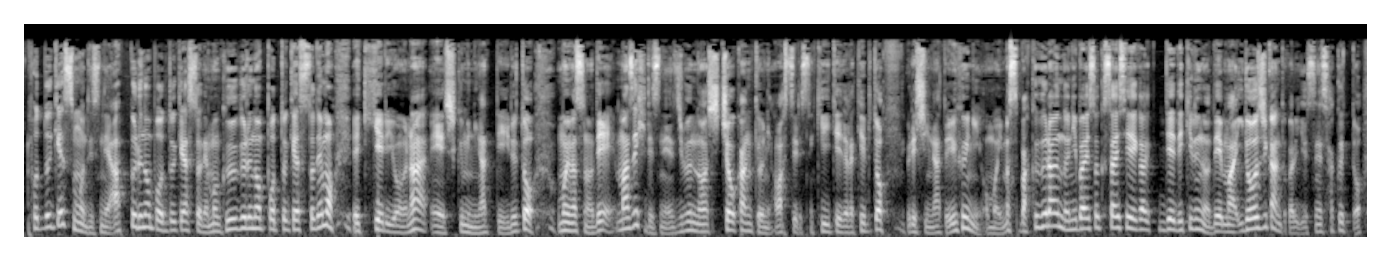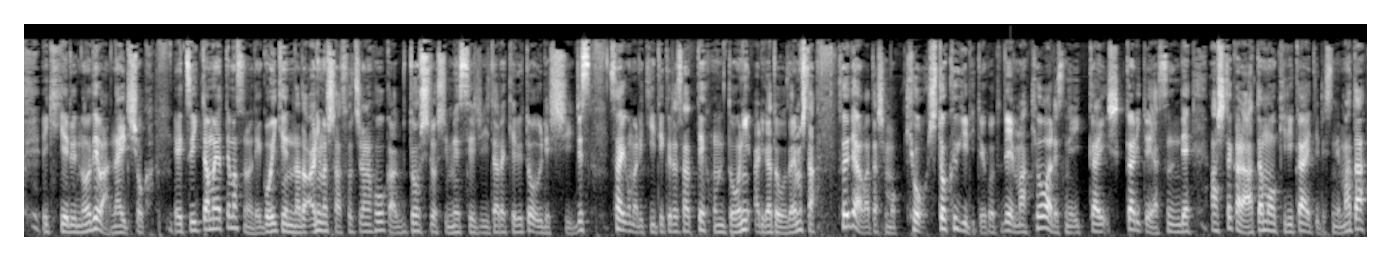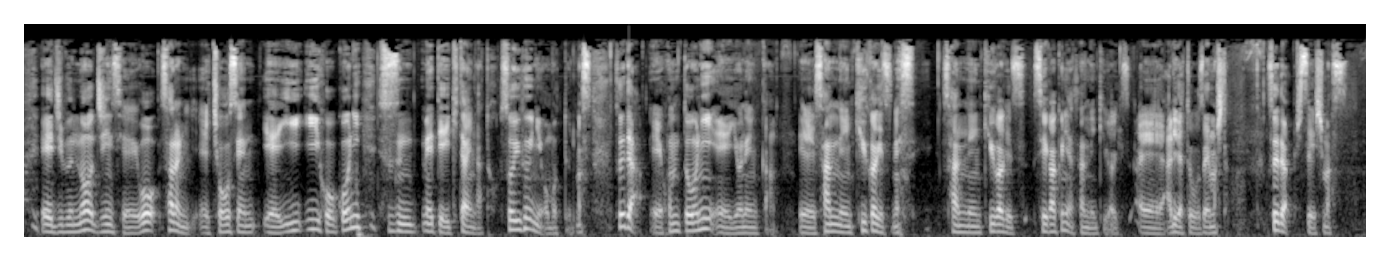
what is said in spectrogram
ポッドキャストもですね、Apple のポッドキャストでも Google のポッドキャストでも聞けるような仕組みになっていると思いますので、まあ、ぜひですね、自分の視聴環境に合わせてですね、聞いていただけると嬉しいなというふうに思います。バックグラウンド2倍速再生がでできるので、まあ、移動時間とかにですね、サクッと聞けるのではないでしょうか。えー、Twitter もやってますので、ご意見などありましたら、そちらの方からどしどしメッセージいただけると嬉しいです。最後まで聞いてくださって本当にありがとうございました。それでは私も今日一区切りということで、まあ、今日はですね、一回しっかりと休んで、明日から頭を切り替えてですね、また、え、自分の人生をさらに、え、挑戦、えー、いい、いい方向に進めていきたいなと、そういうふうに思っております。それでは、えー、本当に、えー、4年間、えー、3年9ヶ月です。3年9ヶ月、正確には3年9ヶ月、えー、ありがとうございました。それでは、失礼します。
